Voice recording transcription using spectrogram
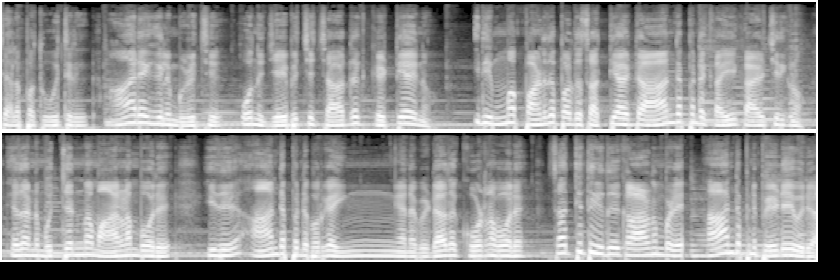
ചിലപ്പോൾ തൂറ്റൽ ആരെങ്കിലും വിളിച്ച് ഒന്ന് ജപിച്ച് ചാർജ് കെട്ടിയായിരുന്നു ഇത് ഇമ്മ പണിത് പണിത് സത്യമായിട്ട് ആന്റപ്പന്റെ കൈ കഴിച്ചിരിക്കണോ. ഏതാണ്ട് മുജ്ജന്മ മാരണം പോലെ ഇത് ആന്റപ്പന്റെ പുറകെ ഇങ്ങനെ വിടാതെ കൂടണ പോലെ സത്യത്തിൽ ഇത് കാണുമ്പോഴേ ആന്റപ്പന് പേടിയേ വരിക.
